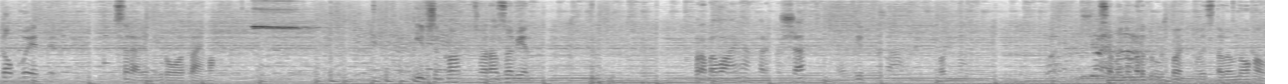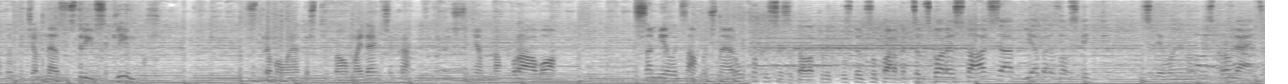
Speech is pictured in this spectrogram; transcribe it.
Добити. Середину другого тайму. Ільченко. Цього разу він пробиває. Рикошет. Сьомий номер дружби виставив ногу, але м'ячем не зустрівся. Клімпуш. Стримовує до штрафного майданчика. Зміщенням направо. Самілик сам починає рухатися. Задалеко відпустив суперник. Цим скористався. Б'є Березовський. З лівої ноги справляється.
